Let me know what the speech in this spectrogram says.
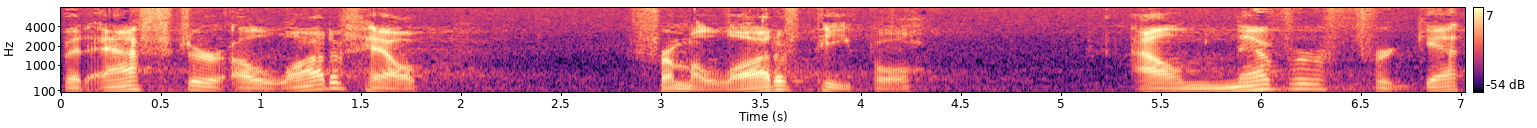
But after a lot of help from a lot of people, I'll never forget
